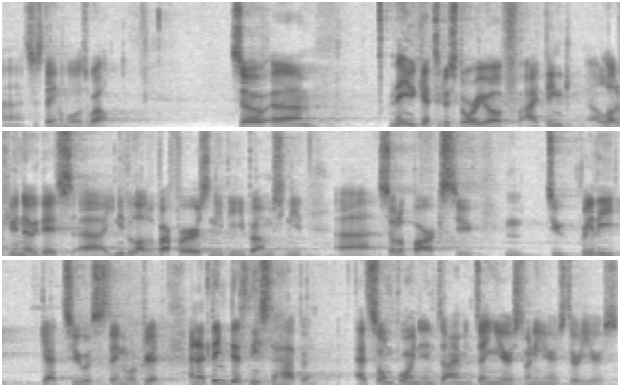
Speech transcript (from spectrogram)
uh, sustainable as well. So um, and then you get to the story of, I think a lot of you know this, uh, you need a lot of buffers, you need the heat pumps, you need uh, solar parks to, mm, to really get to a sustainable grid. And I think this needs to happen at some point in time, in 10 years, 20 years, 30 years.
